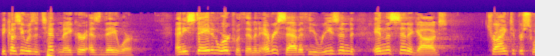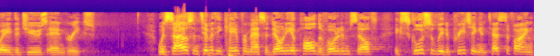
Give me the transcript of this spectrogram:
because he was a tent maker as they were. And he stayed and worked with them, and every Sabbath he reasoned in the synagogues, trying to persuade the Jews and Greeks. When Silas and Timothy came from Macedonia, Paul devoted himself exclusively to preaching and testifying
